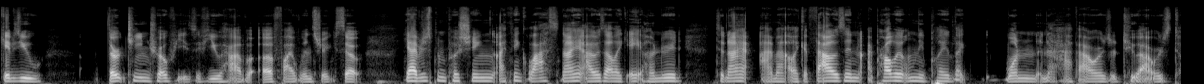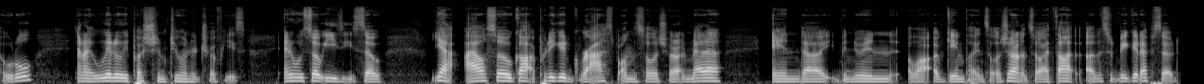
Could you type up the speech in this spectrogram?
gives you 13 trophies if you have a five win streak. So, yeah, I've just been pushing. I think last night I was at like 800. Tonight I'm at like a thousand. I probably only played like one and a half hours or two hours total, and I literally pushed him 200 trophies, and it was so easy. So, yeah, I also got a pretty good grasp on the solo showdown meta, and uh, been doing a lot of gameplay in solo showdown. So I thought uh, this would be a good episode.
